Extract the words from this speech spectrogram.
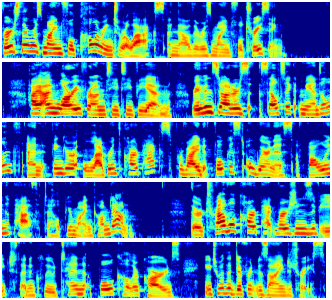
First, there was mindful coloring to relax, and now there is mindful tracing. Hi, I'm Laurie from TTPM. Ravensdaughter's Celtic Mandalynth and Finger Labyrinth card packs provide focused awareness of following a path to help your mind calm down. There are travel card pack versions of each that include 10 full color cards, each with a different design to trace.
